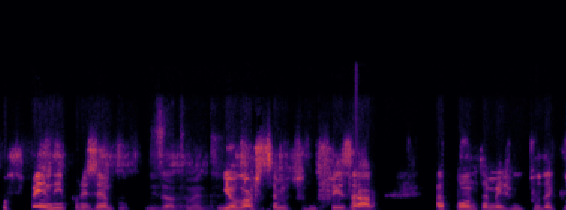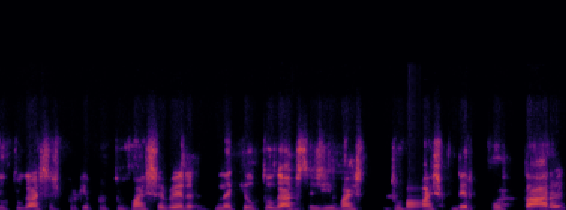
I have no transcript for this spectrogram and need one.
O Spendi, por exemplo, Exatamente. e eu gosto sempre de frisar, aponta mesmo tudo aquilo que tu gastas, porque porque tu vais saber naquilo que tu gastas e vais, tu vais poder cortar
